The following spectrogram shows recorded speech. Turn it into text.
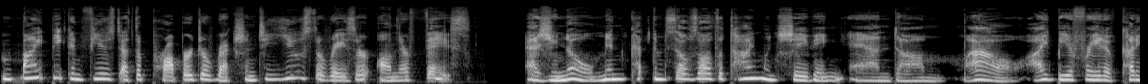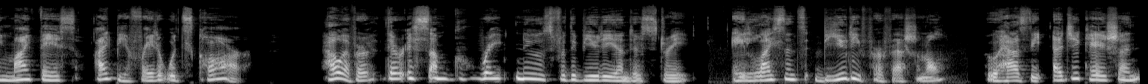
might be confused at the proper direction to use the razor on their face. As you know, men cut themselves all the time when shaving, and, um, wow, I'd be afraid of cutting my face. I'd be afraid it would scar. However, there is some great news for the beauty industry. A licensed beauty professional who has the education,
